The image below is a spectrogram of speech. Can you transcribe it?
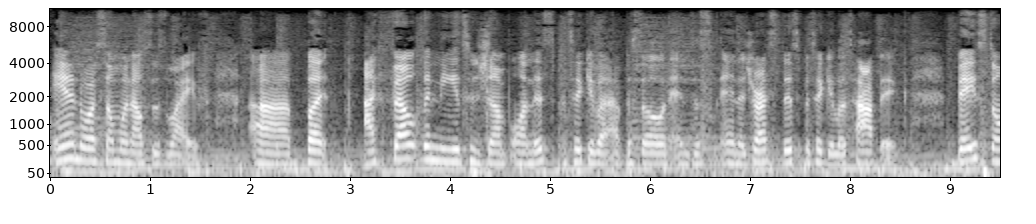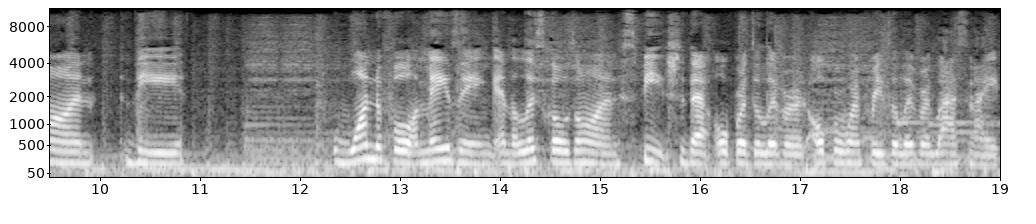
and or someone else's life. Uh, but I felt the need to jump on this particular episode and just and address this particular topic based on the wonderful, amazing, and the list goes on speech that Oprah delivered, Oprah Winfrey delivered last night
